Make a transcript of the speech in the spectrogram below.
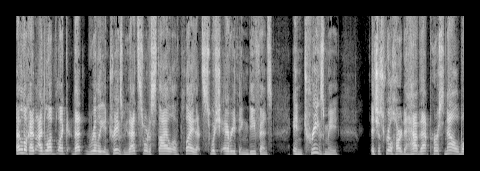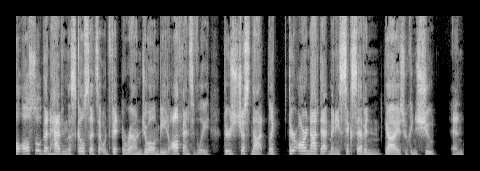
and look, I'd, I'd love like that. Really intrigues me. That sort of style of play, that switch everything defense, intrigues me it's just real hard to have that personnel while also then having the skill sets that would fit around Joel Embiid offensively. There's just not like there are not that many six seven guys who can shoot and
